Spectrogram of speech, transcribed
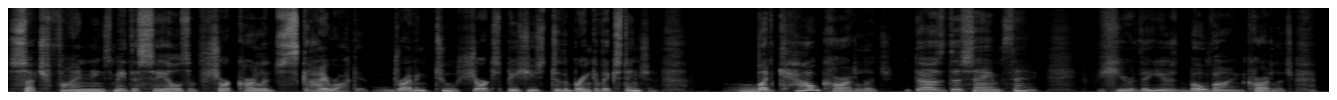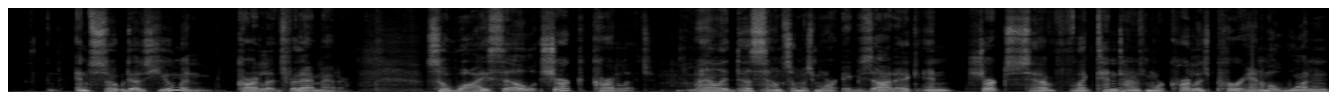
Such findings made the sales of shark cartilage skyrocket, driving two shark species to the brink of extinction. But cow cartilage does the same thing. Here they used bovine cartilage, and so does human cartilage, for that matter. So why sell shark cartilage? Well, it does sound so much more exotic, and sharks have like 10 times more cartilage per animal. One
